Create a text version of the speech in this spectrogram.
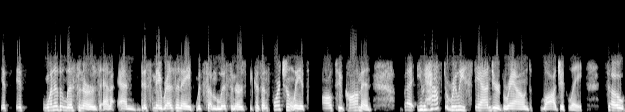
if if one of the listeners and and this may resonate with some listeners because unfortunately it's all too common but you have to really stand your ground logically. So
